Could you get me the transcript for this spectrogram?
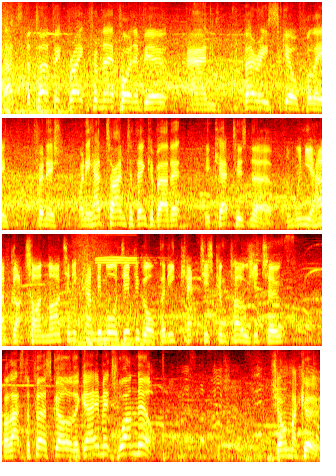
That's the perfect break from their point of view and very skillfully finished. When he had time to think about it, he kept his nerve. And when you have got time, Martin, it can be more difficult, but he kept his composure too. Well, that's the first goal of the game. It's 1-0. Jean Makoun.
